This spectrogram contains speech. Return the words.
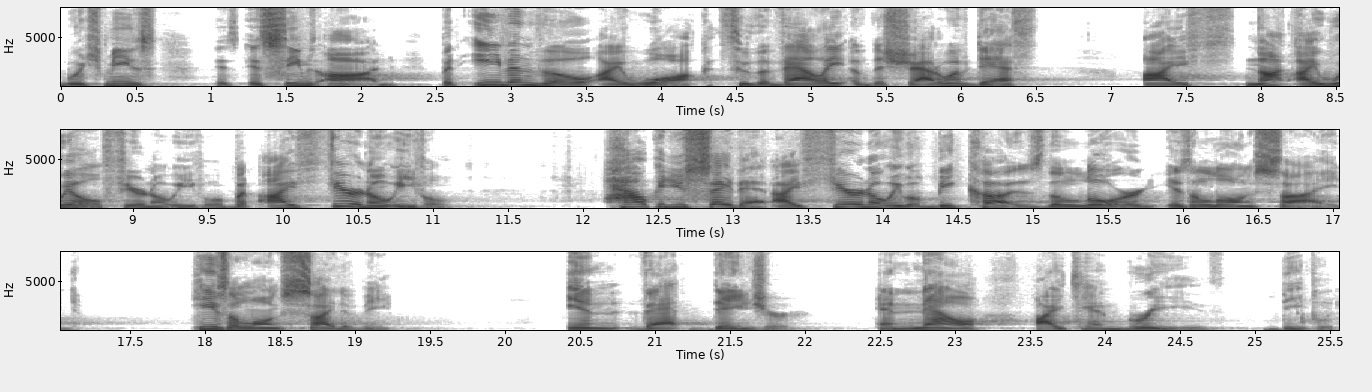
which means it, it seems odd, but even though I walk through the valley of the shadow of death, I, not I will fear no evil, but I fear no evil how could you say that? I fear no evil because the Lord is alongside. He's alongside of me in that danger. And now I can breathe deeply.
